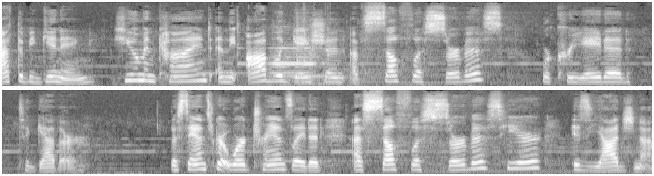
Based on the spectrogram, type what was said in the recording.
at the beginning, humankind and the obligation of selfless service were created together. The Sanskrit word translated as selfless service here is yajna,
